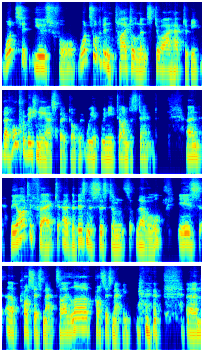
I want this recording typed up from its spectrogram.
What's it used for? What sort of entitlements do I have to be? That whole provisioning aspect of it, we, we need to understand. And the artifact at the business systems level is uh, process maps. I love process mapping. um,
